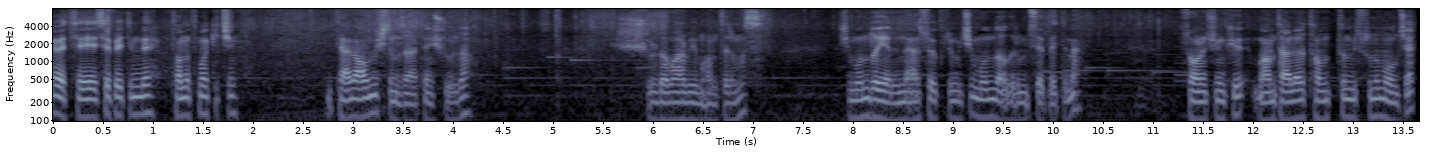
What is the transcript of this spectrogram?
Evet e, sepetimde tanıtmak için bir tane almıştım zaten şurada. Şurada var bir mantarımız. Şimdi bunu da yerinden söktüğüm için bunu da alırım sepetime. Sonra çünkü mantarları tanıttığım bir sunum olacak.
